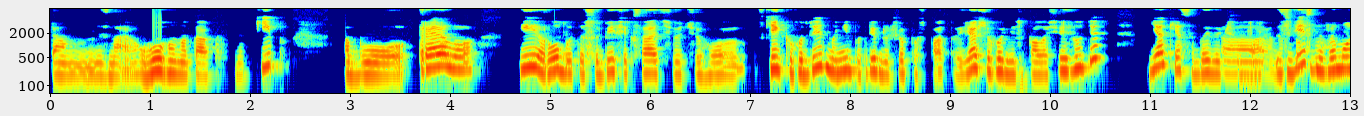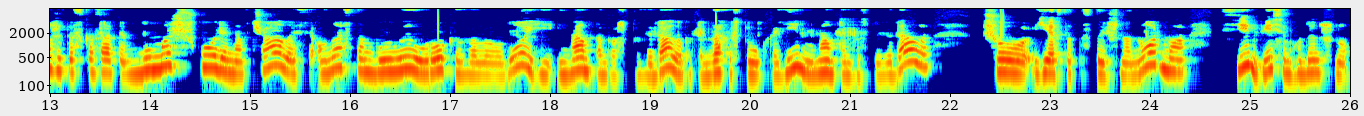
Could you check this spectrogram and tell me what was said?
там, не знаю, Google нотатник Keep або Trello і робите собі фіксацію цього, скільки годин мені потрібно, щоб поспати. Я сьогодні спала 6 годин, як я себе відчуваю? А, Звісно, ви можете сказати, ну ми ж в школі навчалися, у нас там були уроки валеології, і нам там розповідали, бо там захисту України, і нам там розповідали, що є статистична норма 7-8 годин сну.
